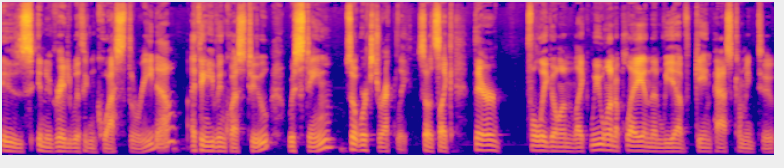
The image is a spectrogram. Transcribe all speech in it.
is integrated within Quest 3 now. I think even Quest 2 with Steam, so it works directly. So it's like they're fully going like we want to play and then we have game pass coming to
